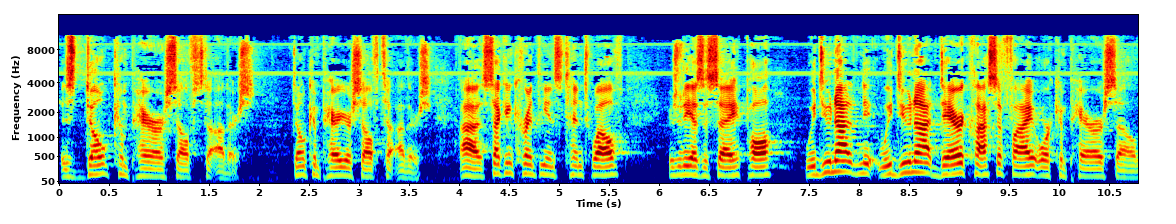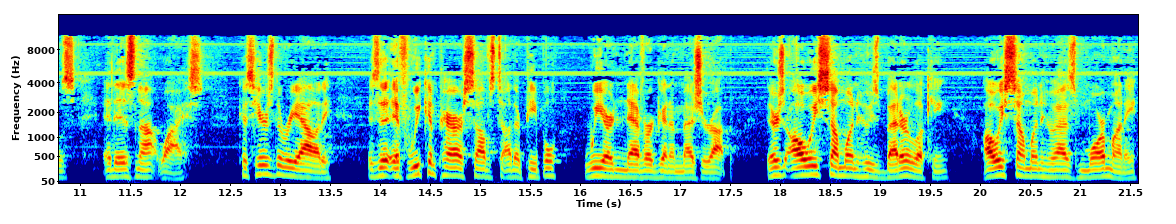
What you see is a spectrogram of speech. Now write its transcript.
is don't compare ourselves to others. Don't compare yourself to others. Uh, 2 Corinthians 10 12, Here's what he has to say, Paul. We do not, we do not dare classify or compare ourselves. It is not wise. Because here's the reality is that if we compare ourselves to other people, we are never going to measure up. There's always someone who's better looking, always someone who has more money.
